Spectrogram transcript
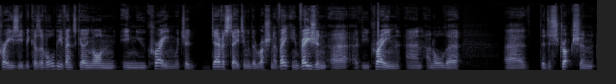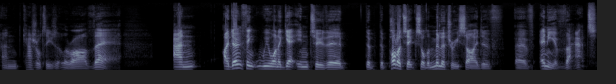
crazy because of all the events going on in Ukraine, which are devastating with the Russian invasion uh, of Ukraine and, and all the uh, the destruction and casualties that there are there. And I don't think we want to get into the, the, the politics or the military side of of any of that.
